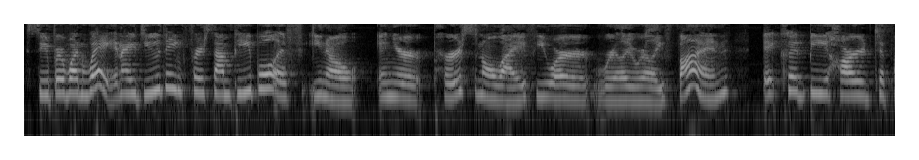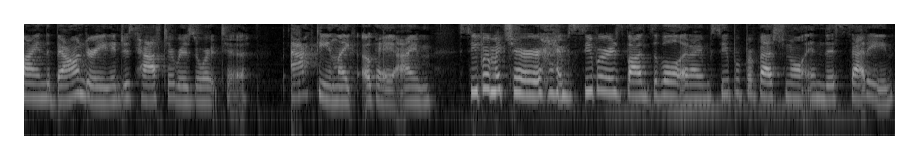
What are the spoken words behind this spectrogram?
super one way. And I do think for some people, if, you know, in your personal life you are really, really fun, it could be hard to find the boundary and just have to resort to acting like, okay, I'm super mature, I'm super responsible, and I'm super professional in this setting.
